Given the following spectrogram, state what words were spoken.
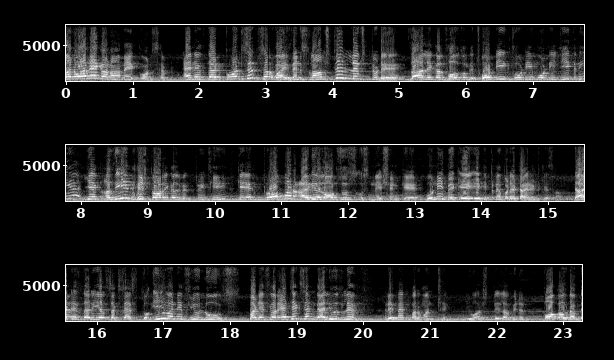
منوانے کا نام ہے ایک کے چھوٹی سروائز موٹی جیت نہیں ہے یہ ایک عظیم ہسٹوریکل وکٹری تھی کہ ایک پروپر نیشن کے وہ نہیں بکے ایک اتنے بڑے کے ساتھ lose bit of your ethics leave remember one thing you are walk out of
